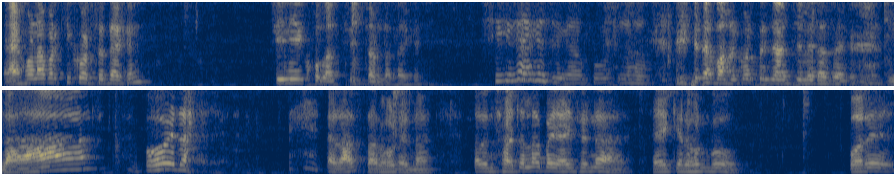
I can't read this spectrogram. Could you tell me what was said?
এখন আবার কি করছে দেখেন? চিনি খোলার সিস্টেমটা দেখেন। এটা বার করতে যাচ্ছিল কাছে রাজ ওই রা- রাস্তার হনে না। কারণ ছয়তলা ভাই আইছে না এই কেন শুনব পরে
